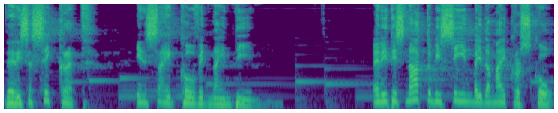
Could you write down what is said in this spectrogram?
There is a secret inside COVID 19. And it is not to be seen by the microscope.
